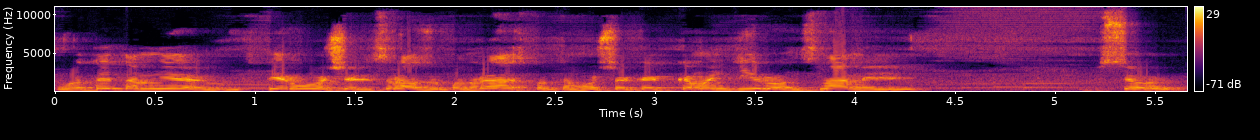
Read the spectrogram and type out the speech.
Вот это мне в первую очередь сразу понравилось, потому что как командир он с нами все,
